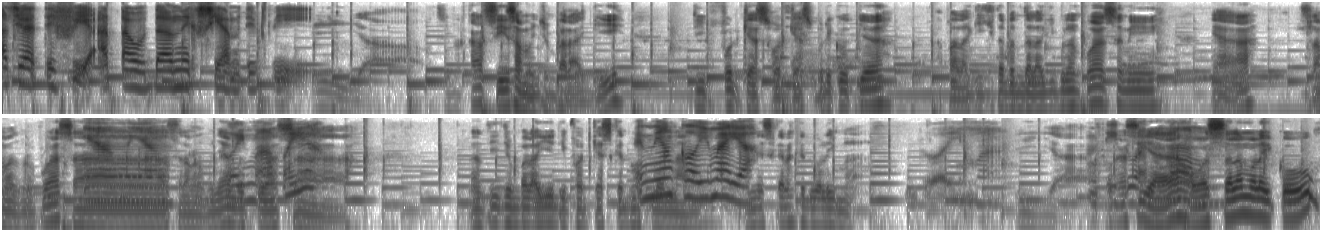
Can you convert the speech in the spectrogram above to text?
Asia TV atau Danexian TV. iya. Terima kasih. Sampai jumpa lagi di podcast podcast berikutnya. Apalagi kita bentar lagi bulan puasa nih. Ya selamat berpuasa. Miau, miau. selamat menyambut puasa. ya? Nanti jumpa lagi di podcast kedua Ini yang kelima ya? ini sekarang kedua lima Kelima. iya Nanti terima kasih dua ya wassalamualaikum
